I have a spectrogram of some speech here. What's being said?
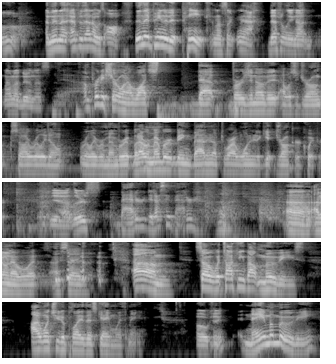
Ugh. And then after that, I was off. Then they painted it pink, and I was like, nah, definitely not. I'm not doing this. Yeah, I'm pretty sure when I watched that version of it, I was drunk, so I really don't really remember it. But I remember it being bad enough to where I wanted to get drunker quicker. Yeah, there's. Batter? Did I say batter? Uh, I don't know what I said. um, so, with talking about movies, I want you to play this game with me. Okay. Name a movie,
